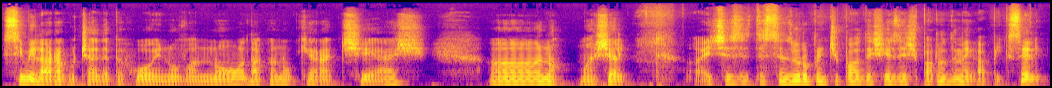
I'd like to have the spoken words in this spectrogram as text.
similară cu cea de pe Huawei Nova 9, dacă nu chiar aceeași, Uh, nu, mă înșel. Aici este senzorul principal de 64 de megapixeli.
